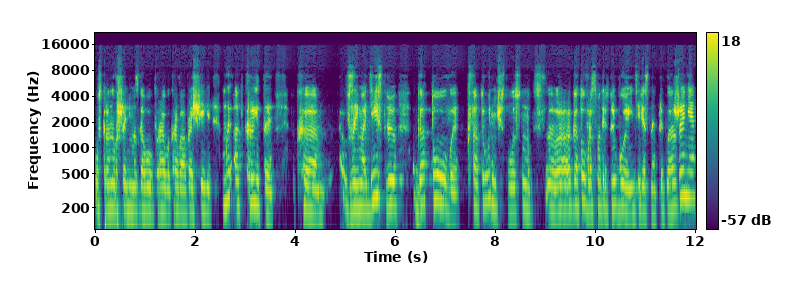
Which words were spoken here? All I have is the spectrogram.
острое нарушение мозгового кровообращения. Мы открыты к взаимодействию, готовы к сотрудничеству, ну, э, готовы рассмотреть любое интересное предложение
